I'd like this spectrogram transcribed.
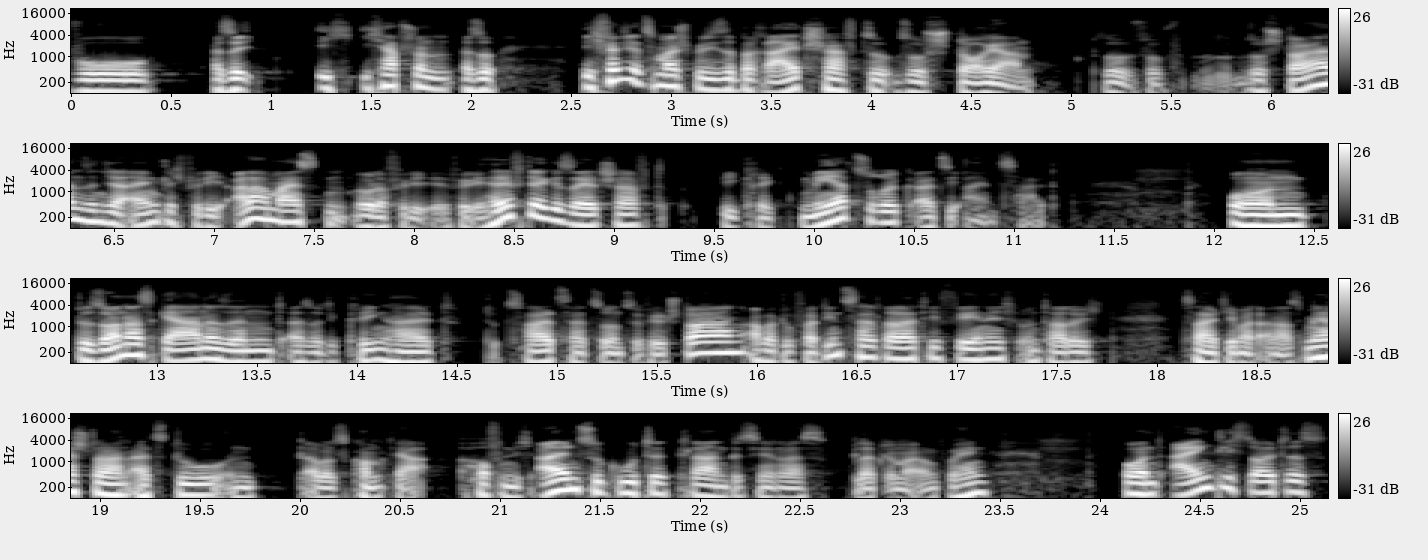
wo, also ich, ich habe schon, also ich finde ja zum Beispiel diese Bereitschaft, so, so Steuern. So, so, so Steuern sind ja eigentlich für die allermeisten oder für die, für die Hälfte der Gesellschaft, die kriegt mehr zurück, als sie einzahlt. Und besonders gerne sind, also die kriegen halt, du zahlst halt so und so viel Steuern, aber du verdienst halt relativ wenig und dadurch zahlt jemand anders mehr Steuern als du und aber es kommt ja hoffentlich allen zugute. Klar, ein bisschen was bleibt immer irgendwo hängen. Und eigentlich sollte es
